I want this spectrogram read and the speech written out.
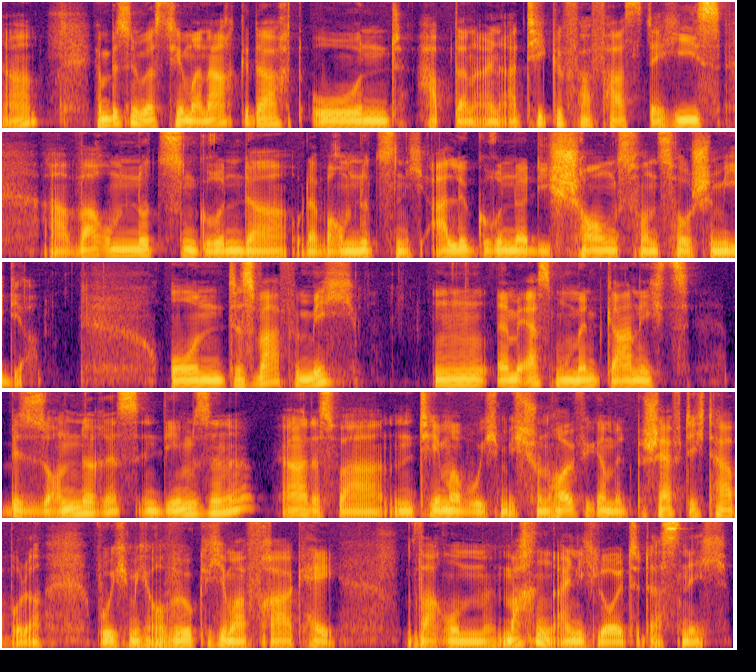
Ja, ich habe ein bisschen über das Thema nachgedacht und habe dann einen Artikel verfasst, der hieß, äh, warum nutzen Gründer oder warum nutzen nicht alle Gründer die Chance von Social Media? Und das war für mich mh, im ersten Moment gar nichts Besonderes in dem Sinne. Ja, das war ein Thema, wo ich mich schon häufiger mit beschäftigt habe oder wo ich mich auch wirklich immer frage, hey, warum machen eigentlich Leute das nicht?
